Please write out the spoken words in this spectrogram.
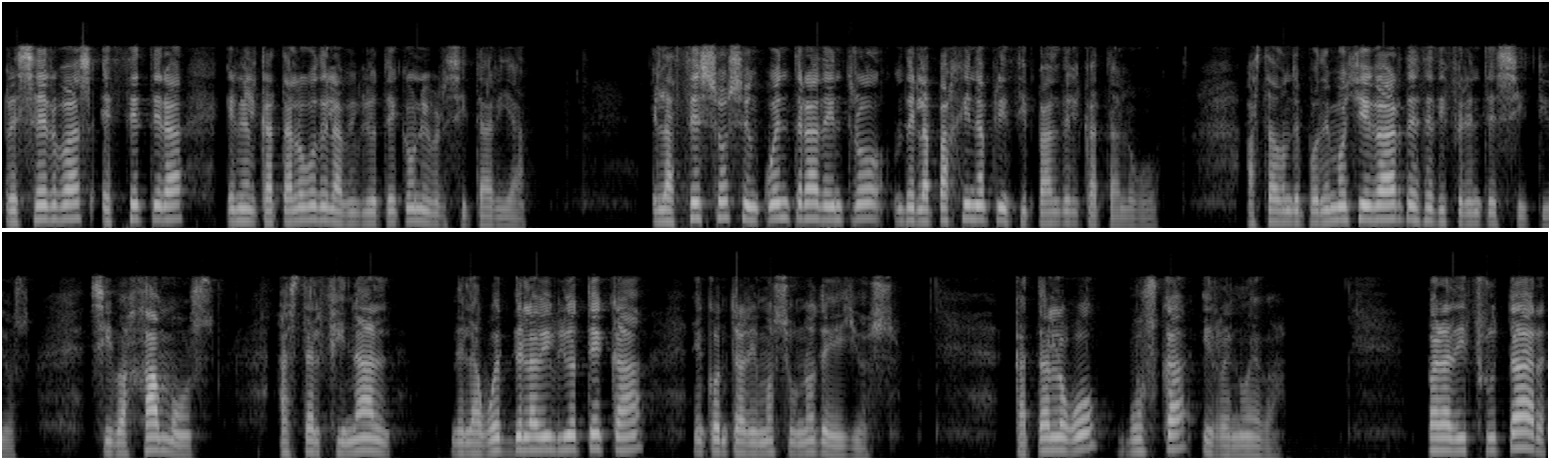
reservas, etc. en el catálogo de la biblioteca universitaria. El acceso se encuentra dentro de la página principal del catálogo, hasta donde podemos llegar desde diferentes sitios. Si bajamos hasta el final de la web de la biblioteca, encontraremos uno de ellos. Catálogo, busca y renueva. Para disfrutar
